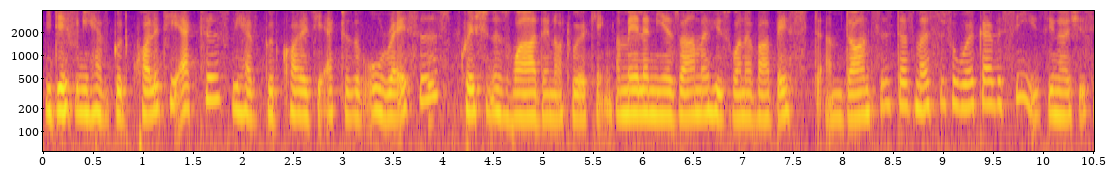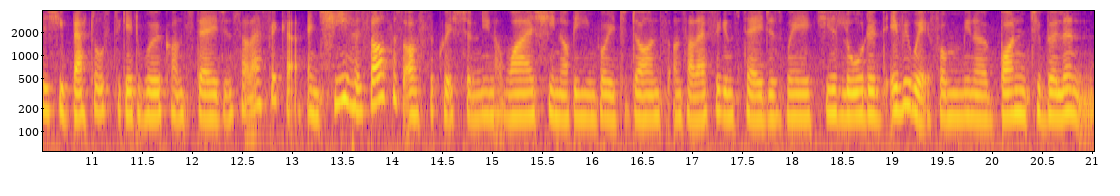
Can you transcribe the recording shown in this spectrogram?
we definitely have good quality actors. We have good quality actors of all races. Question is why they're not working. Melanie Azama, who's one of our best um, dancers, does most of her work overseas. You know, she says she battles to get work on stage in South Africa. And she herself has asked the question, you know, why is she not being employed to dance on South African stages where she's lauded everywhere from, you know, Bonn to Berlin.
